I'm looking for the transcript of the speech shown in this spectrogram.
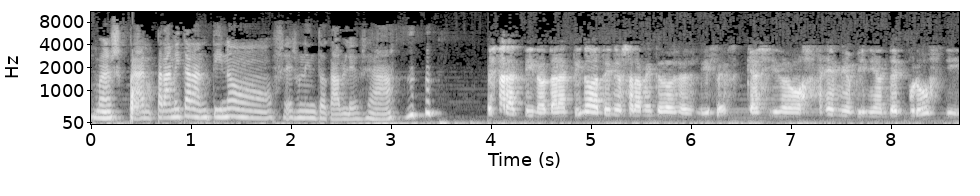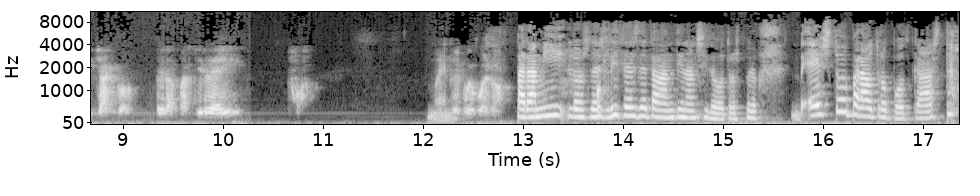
Bueno, es- para, para mí Tarantino es un intocable, o sea... Es Tarantino. Tarantino ha tenido solamente dos deslices, que ha sido, en mi opinión, Dead Proof y Django. Pero a partir de ahí, Bueno. es muy bueno. Para mí los deslices de Tarantino han sido otros, pero esto para otro podcast.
